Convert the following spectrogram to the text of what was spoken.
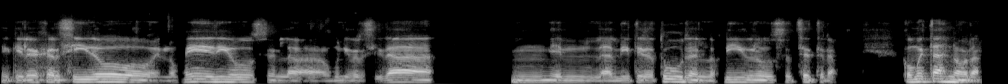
eh, que lo ha ejercido en los medios, en la universidad, mm, en la literatura, en los libros, etc. ¿Cómo estás, Nora?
